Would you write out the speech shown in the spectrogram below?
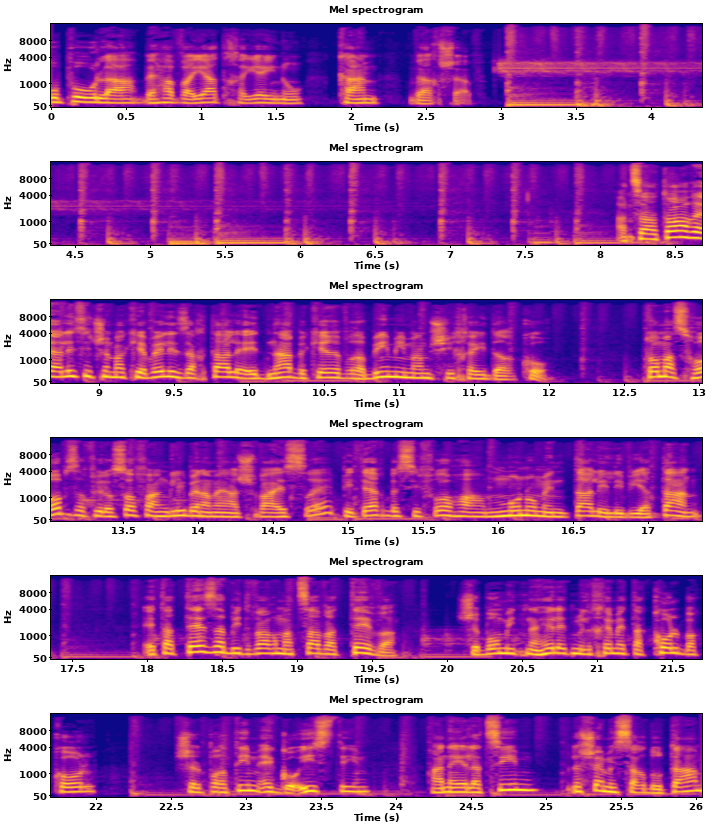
ופעולה בהוויית חיינו כאן ועכשיו. הצעתו הריאליסטית של מקיאוולי זכתה לעדנה בקרב רבים מממשיכי דרכו. תומאס הובס, הפילוסוף האנגלי בן המאה ה-17, פיתח בספרו המונומנטלי לוויתן את התזה בדבר מצב הטבע, שבו מתנהלת מלחמת הכל בכל של פרטים אגואיסטים הנאלצים, לשם הישרדותם,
